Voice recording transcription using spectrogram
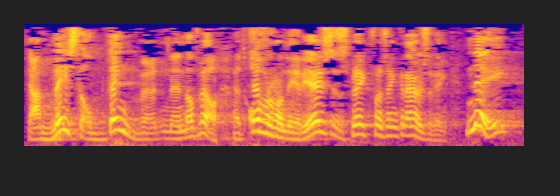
Ja, meestal denken we men dat wel. Het offer van de Heer Jezus spreekt van zijn kruisiging. Nee,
